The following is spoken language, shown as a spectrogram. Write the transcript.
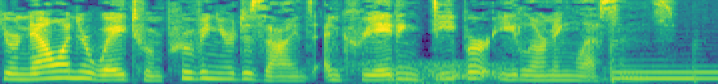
You're now on your way to improving your designs and creating deeper e-learning lessons.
